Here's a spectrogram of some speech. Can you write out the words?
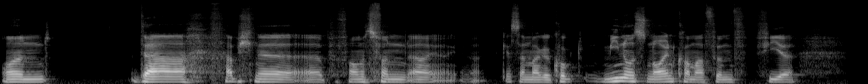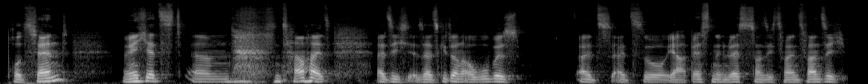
Und da habe ich eine äh, Performance von äh, gestern mal geguckt, minus 9,54 Prozent. Wenn ich jetzt ähm, damals, als ich Salzgitter und Arubis als, als so, ja, besten Invest 2022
